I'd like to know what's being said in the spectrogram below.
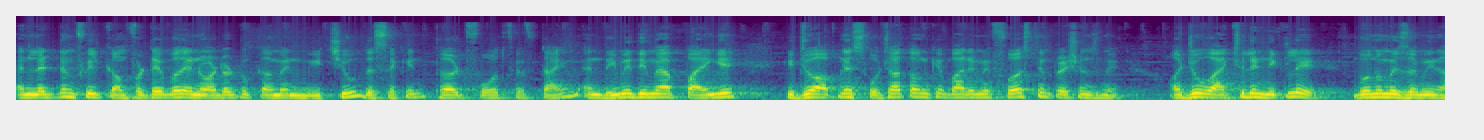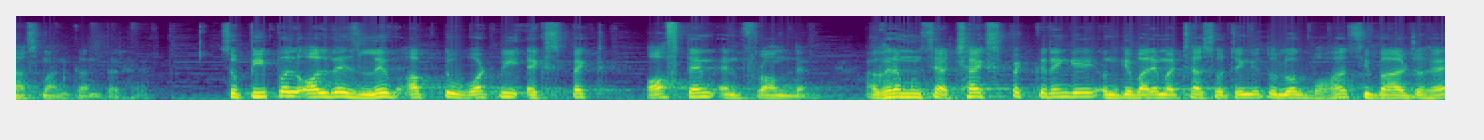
and let them feel comfortable in order to come and meet you the second, third, fourth, fifth time. And धीमे धीमे आप पाएँगे कि जो आपने सोचा था उनके बारे में फ़र्स्ट इंप्रेशन में और जो वो एक्चुअली निकले दोनों में ज़मीन आसमान का अंतर है। So people always live up to what we expect of them and from them अगर हम उनसे अच्छा एक्सपेक्ट करेंगे, उनके बारे में अच्छा सोचेंगे तो लोग बहुत सी बार जो है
